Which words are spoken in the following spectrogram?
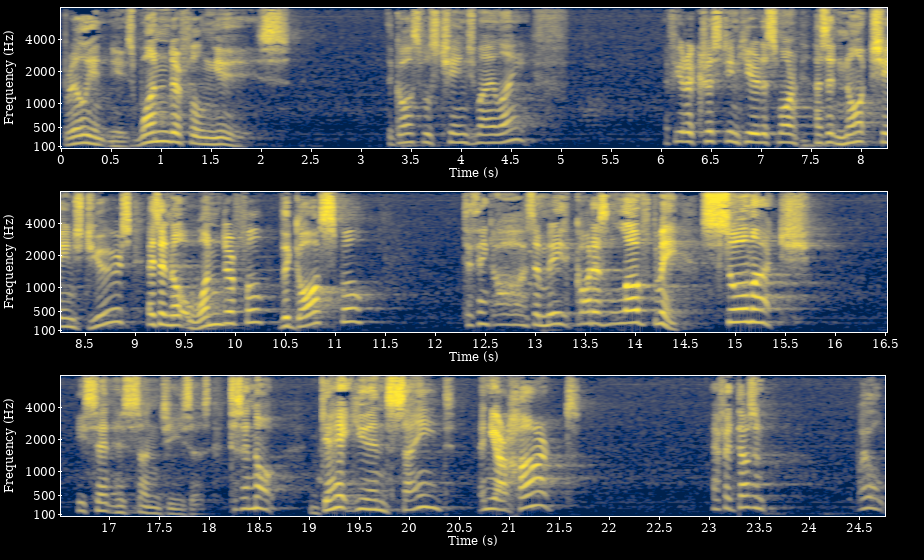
Brilliant news. Wonderful news. The gospel's changed my life. If you're a Christian here this morning, has it not changed yours? Is it not wonderful? The gospel? To think, oh, it's amazing. God has loved me so much. He sent his son Jesus. Does it not get you inside, in your heart? If it doesn't, well,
